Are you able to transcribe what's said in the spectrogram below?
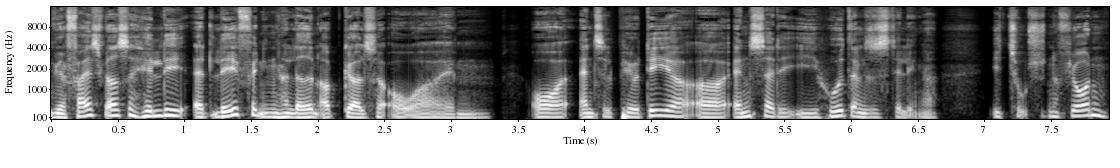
vi har faktisk været så heldige, at Lægeforeningen har lavet en opgørelse over, øhm, over antal PUD'er og ansatte i hoveduddannelsesstillinger i 2014.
